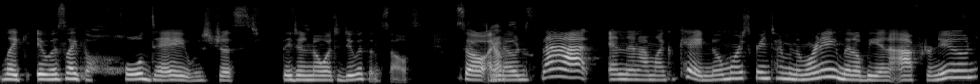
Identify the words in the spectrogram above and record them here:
like it was like the whole day was just they didn't know what to do with themselves. So yep. I noticed that. And then I'm like, okay, no more screen time in the morning. That'll be an afternoon.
